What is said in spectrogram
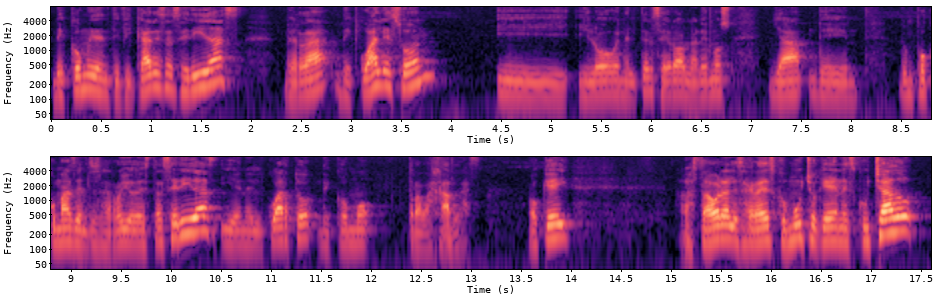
de cómo identificar esas heridas, ¿verdad? De cuáles son y, luego en el tercero hablaremos ya de, un poco más del desarrollo de estas heridas y en el cuarto de cómo trabajarlas. ¿Ok? Hasta ahora les agradezco mucho que hayan escuchado.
